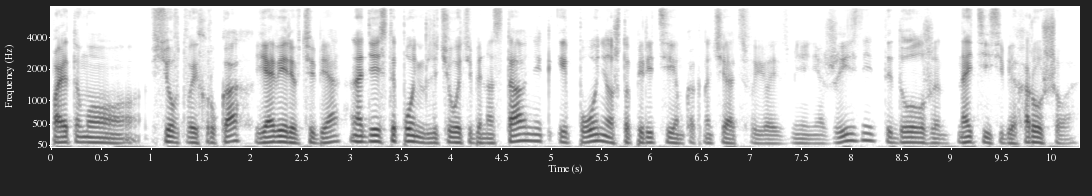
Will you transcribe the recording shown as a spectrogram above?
Поэтому все в твоих руках. Я верю в тебя. Надеюсь, ты понял, для чего тебе наставник и понял, что перед тем, как начать свое изменение жизни, ты должен найти себе хорошего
